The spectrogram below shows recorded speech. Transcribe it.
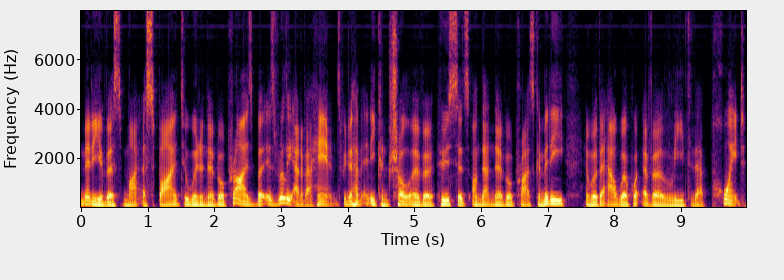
Many of us might aspire to win a Nobel Prize, but it's really out of our hands. We don't have any control over who sits on that Nobel Prize committee and whether our work will ever lead to that point.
